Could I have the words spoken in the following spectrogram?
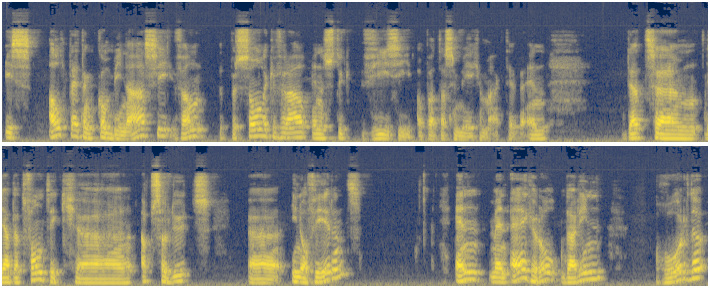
is altijd een combinatie van het persoonlijke verhaal en een stuk visie op wat dat ze meegemaakt hebben. En dat, um, ja, dat vond ik uh, absoluut innoverend. En mijn eigen rol daarin hoorde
